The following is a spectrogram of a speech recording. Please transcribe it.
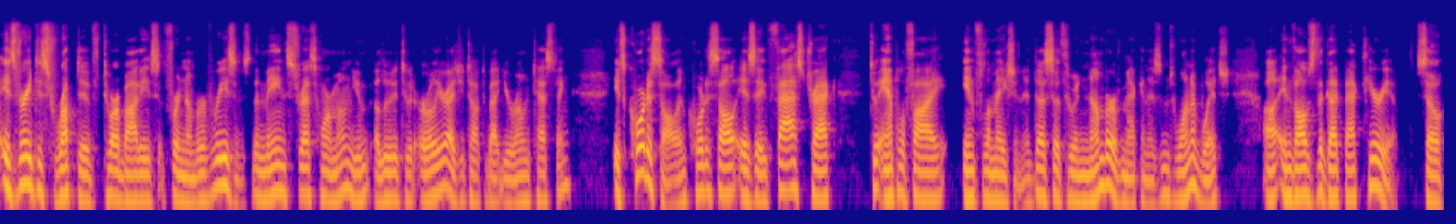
is very disruptive to our bodies for a number of reasons. The main stress hormone, you alluded to it earlier as you talked about your own testing, is cortisol. And cortisol is a fast track to amplify inflammation. It does so through a number of mechanisms, one of which uh, involves the gut bacteria. So,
